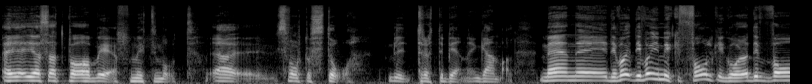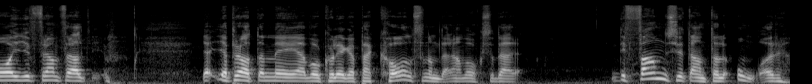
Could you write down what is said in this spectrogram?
Eh, Jag, jag satt på ABF mitt emot. Jag, svårt att stå. Blir trött i benen, gammal. Men eh, det, var, det var ju mycket folk igår och det var ju framförallt jag, jag pratade med vår kollega Per Karlsson om det, han var också där. Det fanns ju ett antal år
